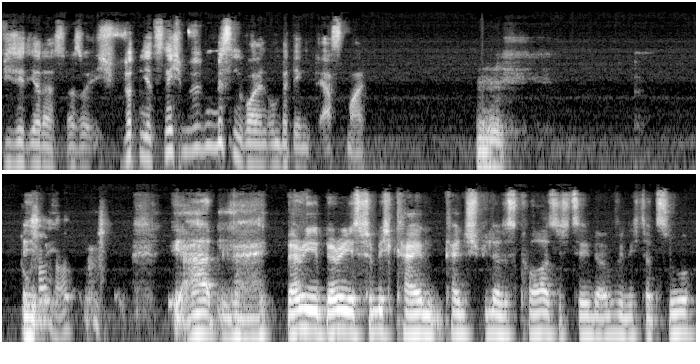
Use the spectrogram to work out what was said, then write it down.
wie seht ihr das? Also ich würde ihn jetzt nicht missen wollen unbedingt erstmal. Hm. Du schon, ne? Ja, Barry, Barry ist für mich kein, kein Spieler des Cores. Ich zähle ihn irgendwie nicht dazu.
